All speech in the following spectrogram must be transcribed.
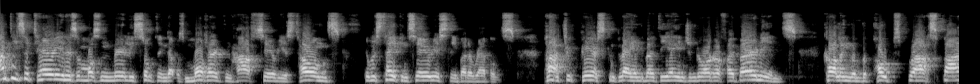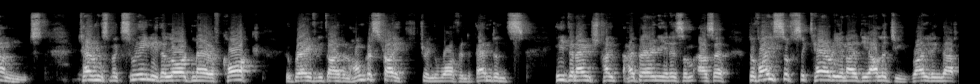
Anti-sectarianism wasn't merely something that was muttered in half-serious tones, it was taken seriously by the rebels. Patrick Pearse complained about the Ancient Order of Hibernians, calling them the Pope's brass band. Terence MacSwiney, the Lord Mayor of Cork, who bravely died on hunger strike during the War of Independence, he denounced Hibernianism as a divisive sectarian ideology, writing that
